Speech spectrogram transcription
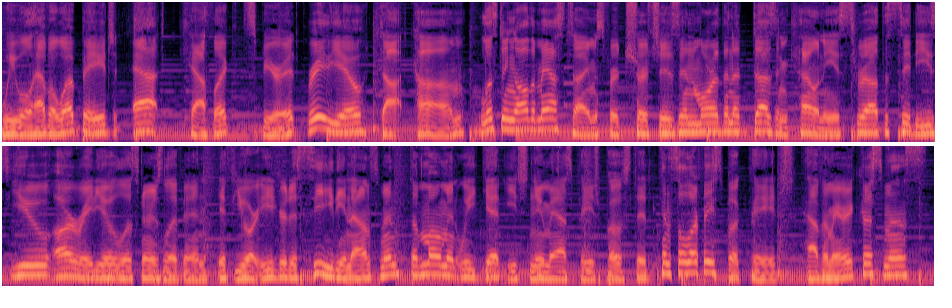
We will have a webpage at CatholicSpiritRadio.com listing all the Mass times for churches in more than a dozen counties throughout the cities you, our radio listeners, live in. If you are eager to see the announcement the moment we get each new Mass page posted, consult our Facebook page. Have a Merry Christmas!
